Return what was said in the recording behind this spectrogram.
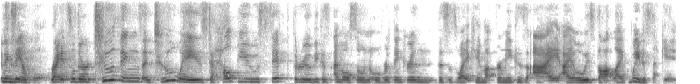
an example, right? So there are two things and two ways to help you sift through because I'm also an overthinker and this is why it came up for me because I I always thought like, wait a second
